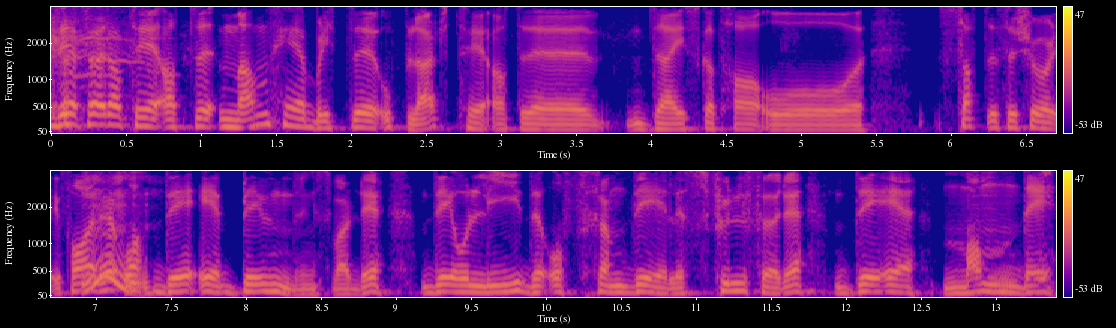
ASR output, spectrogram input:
det fører til at menn har blitt eh, opplært til at eh, de skal ta og sette seg sjøl i fare, Mm. og at det er beundringsverdig. Det å lide og fremdeles fullføre, det er mandig.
